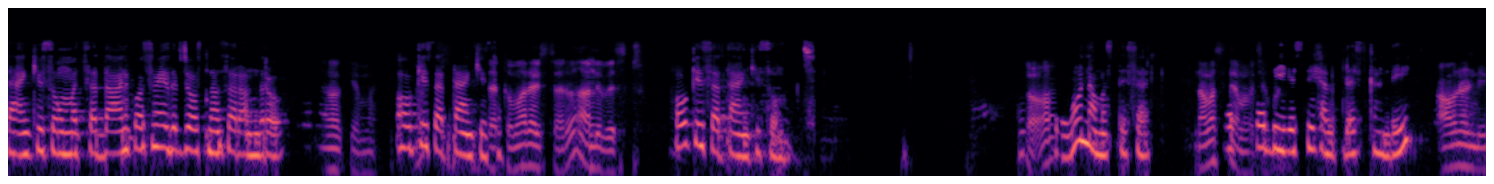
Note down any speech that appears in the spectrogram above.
Thank you so much sir. దానికోసమే ఎదురు చూస్తున్నాం సార్ అందరూ. ఓకే అమ్మా. Okay sir thank you sir sir. Tomorrow ఇస్తారు. All the best okay sir thank you so much hello నమస్తే సార్ నమస్తే డిఎస్సి హెల్ప్ డెస్క్ అండి. అవునండి.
